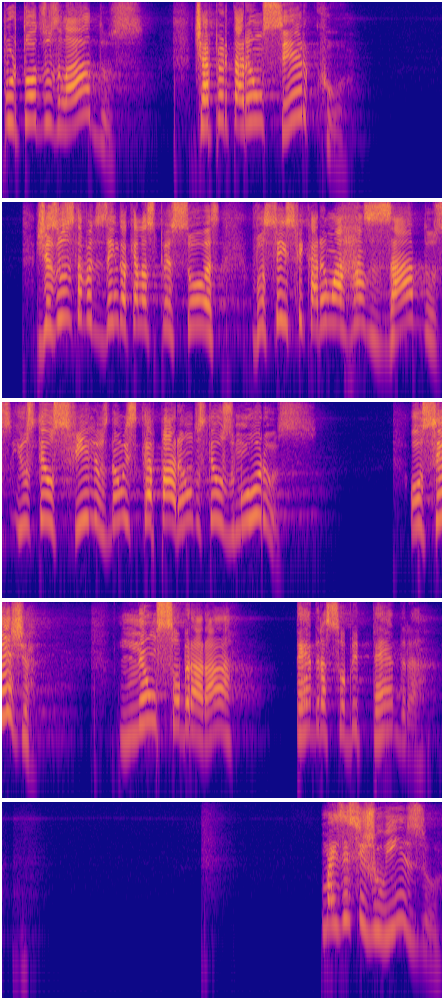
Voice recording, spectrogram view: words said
por todos os lados, te apertarão um cerco. Jesus estava dizendo àquelas pessoas: vocês ficarão arrasados e os teus filhos não escaparão dos teus muros. Ou seja, não sobrará pedra sobre pedra. Mas esse juízo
